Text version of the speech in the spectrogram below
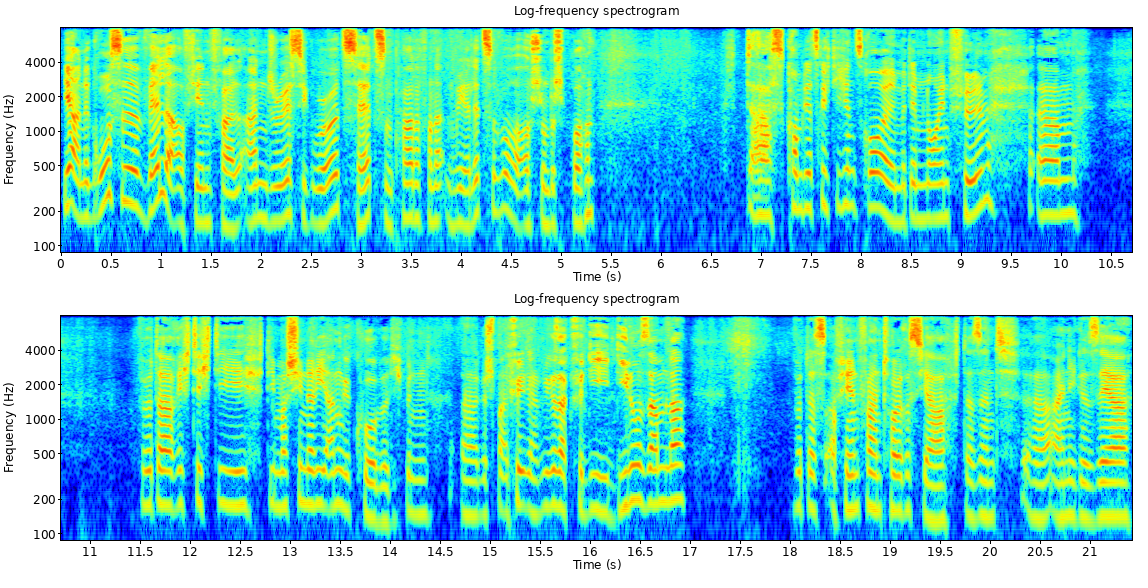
Ja, eine große Welle auf jeden Fall an Jurassic World Sets. Ein paar davon hatten wir ja letzte Woche auch schon besprochen. Das kommt jetzt richtig ins Rollen mit dem neuen Film. Ähm, wird da richtig die, die Maschinerie angekurbelt. Ich bin äh, gespannt. Für, wie gesagt, für die Dino-Sammler wird das auf jeden Fall ein teures Jahr. Da sind äh, einige sehr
